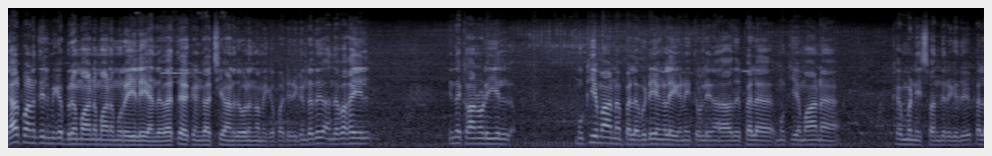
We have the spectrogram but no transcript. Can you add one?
யாழ்ப்பாணத்தில் மிக பிரம்மாண்டமான முறையிலே அந்த வர்த்தக கண்காட்சியானது ஒழுங்கமைக்கப்பட்டிருக்கின்றது. அந்த வகையில் இந்த காணொளியில் முக்கியமான பல விடயங்களை இணைத்துள்ளேன். அதாவது பல முக்கியமான கம்பெனிஸ் வந்திருக்குது. பல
